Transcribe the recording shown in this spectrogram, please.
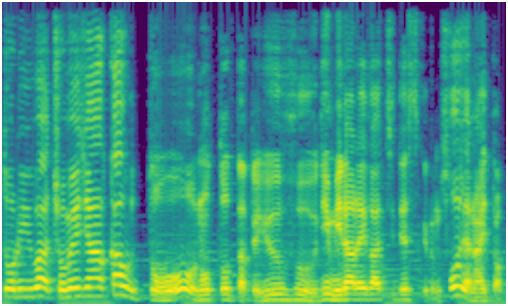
取りは著名人アカウントを乗っ取ったというふうに見られがちですけどもそうじゃないと。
